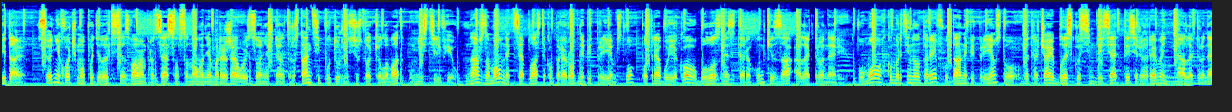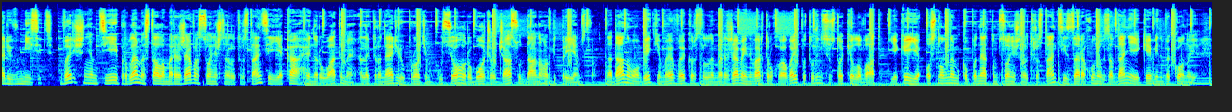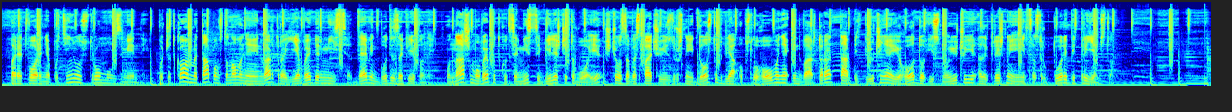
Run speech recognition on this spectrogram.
Вітаю! Сьогодні хочемо поділитися з вами процесом встановлення мережевої сонячної електростанції потужністю 100 кВт у місті Львів. Наш замовник це пластикопереробне підприємство, потребою якого було знизити рахунки за електроенергію. В умовах комерційного тарифу дане підприємство витрачає близько 70 тисяч гривень на електроенергію в місяць. Вирішенням цієї проблеми стала мережева сонячна електростанція, яка генеруватиме електроенергію протягом усього робочого часу даного підприємства. На даному об'єкті ми використали мережевий інвертор Huawei потужністю 100 кВт, який є основним компонентом сонячної електростанції за рахунок завдання, яке він виконує перетворення постійного струму в змінний. Початковим етапом встановлення інвертора є вибір місця, де він буде закріплений. У нашому випадку це місце біля щитової, що забезпечує зручний доступ для обслуговування інвертора та підключення його до існуючої електричної інфраструктури підприємства.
